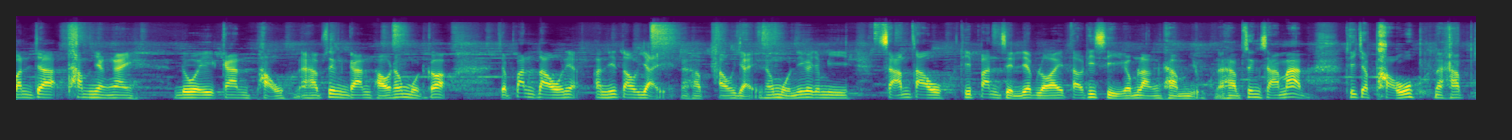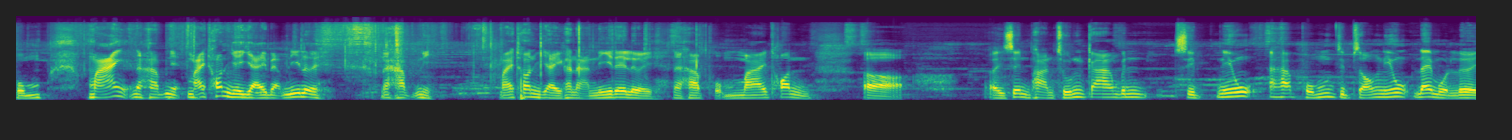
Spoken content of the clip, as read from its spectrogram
มันจะทำยังไงโดยการเผานะครับ ซึ่งการเผาทั้งหมดก็จะปั้นเตาเนี่ย อันนี้เตาใหญ่นะครับ เตาใหญ่ทั้งหมดนี่ก็จะมี 3 เตาที่ปั้นเสร็จเรียบร้อย เตาทีสี่4กำลังทำอยู่นะครับ ซึ่งสามารถที่จะเผานะครับ ผมไม้นะครับเนี่ยไม้ท่อนใหญ่ ๆ แบบนี้เลยนะครับนี่ไม้ท่อนใหญ่ขนาดนี้ได้เลยนะครับ ผมไม้ท่อน เออไอเส้นผ่านศูนย์กลางเป็น 10 นิ้วนะครับผม 12 นิ้วได้หมดเลย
